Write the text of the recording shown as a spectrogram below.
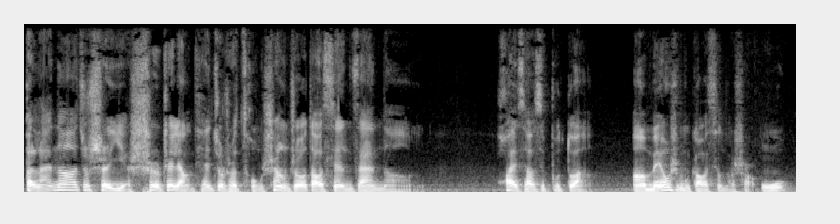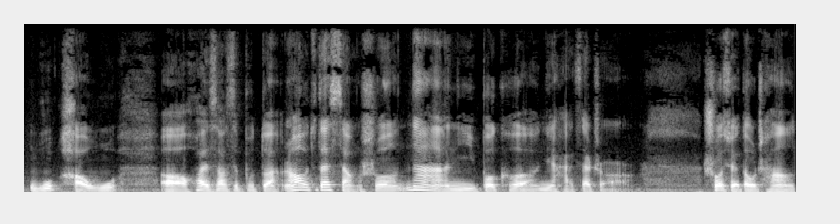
本来呢，就是也是这两天，就是从上周到现在呢，坏消息不断。啊，没有什么高兴的事儿，无无毫无，呃，坏消息不断。然后我就在想说，那你播客你还在这儿说学逗唱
